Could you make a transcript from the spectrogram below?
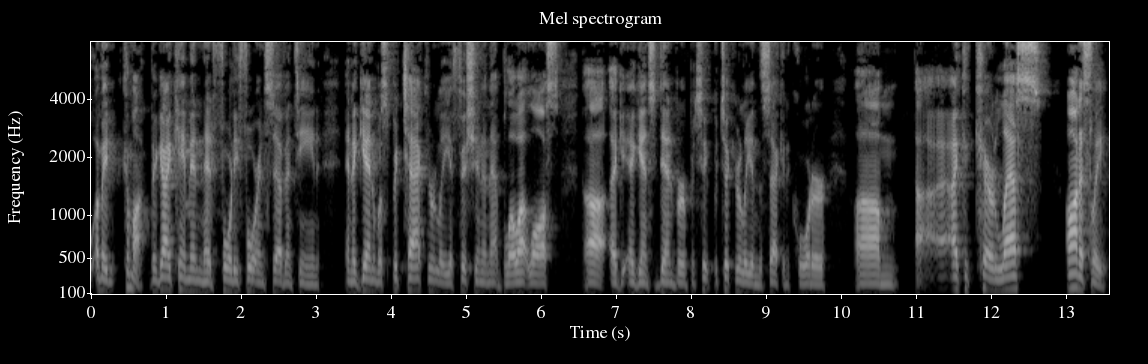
I mean, come on, the guy came in and had 44 and 17, and again was spectacularly efficient in that blowout loss uh, against Denver, particularly in the second quarter. Um, I, I could care less, honestly.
